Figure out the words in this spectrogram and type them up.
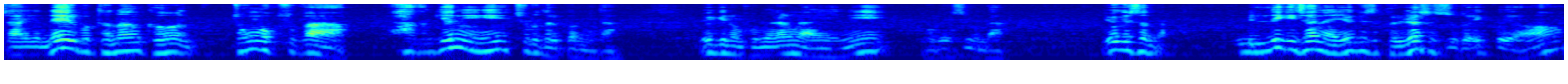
자, 이거 내일부터는 그 종목 수가 확연히 줄어들 겁니다. 여기는 부메랑 라인이 보겠습니다. 여기서 밀리기 전에 여기서 걸렸을 수도 있고요.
